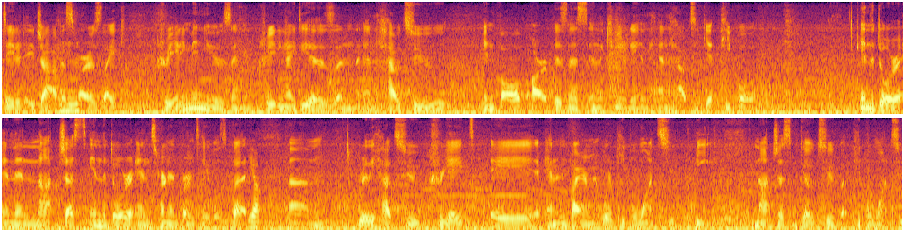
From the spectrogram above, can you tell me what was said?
day-to-day job as Mhm. far as like creating menus and creating ideas and, and how to involve our business in the community and, and how to get people in the door and then not just in the door and turn and burn tables but Yep. um, really how to create a an environment where people want to be not just go to but people want to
